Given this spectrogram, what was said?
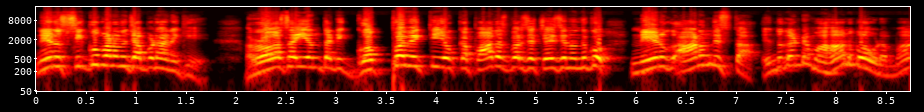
నేను సిగ్గుపడను చెప్పడానికి. రోసయ్యంతటి గొప్ప వ్యక్తి యొక్క పాదస్పర్శ చేసినందుకు నేను ఆనందిస్తా. ఎందుకంటే మహానుభావుడమ్మా.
